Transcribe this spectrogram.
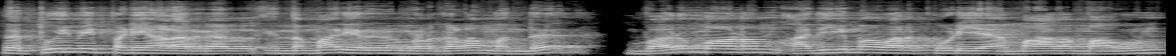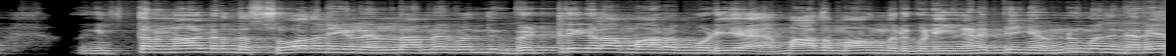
இந்த தூய்மை பணியாளர்கள் இந்த மாதிரி இருக்கிறவங்களுக்கெல்லாம் வந்து வருமானம் அதிகமாக வரக்கூடிய மாதமாகவும் இத்தனை நாள் இருந்த சோதனைகள் எல்லாமே வந்து வெற்றிகளாக மாறக்கூடிய மாதமாகவும் இருக்கும். நீங்கள் நினைப்பீங்க இன்னும் கொஞ்சம் நிறைய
